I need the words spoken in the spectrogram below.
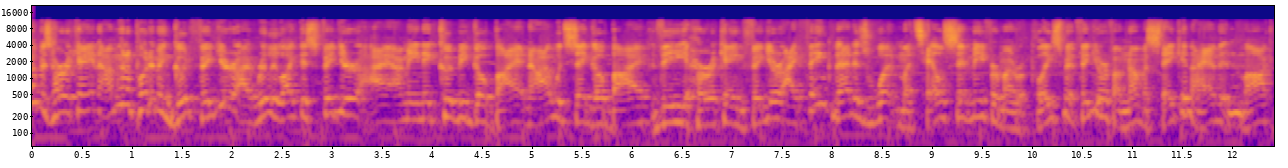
up is Hurricane. I'm going to put him in good figure. I really like this figure. I, I mean, it could be go buy it. Now, I would say go buy the Hurricane figure. I think that is what Mattel sent me for my replacement figure, if I'm not mistaken. I have it in mock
